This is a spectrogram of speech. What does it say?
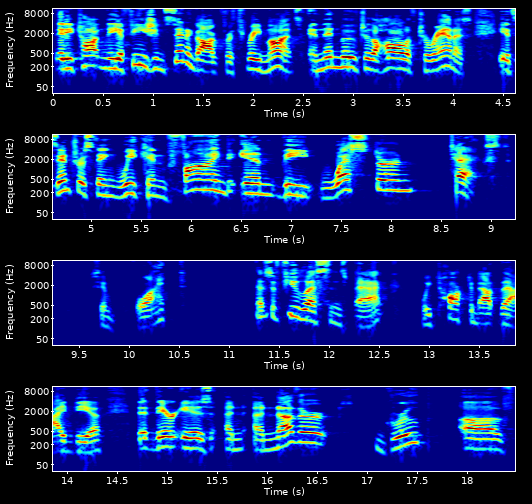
that he taught in the Ephesian synagogue for three months and then moved to the hall of Tyrannus. It's interesting, we can find in the Western text. You say, what? That's a few lessons back. We talked about the idea that there is an, another group of,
